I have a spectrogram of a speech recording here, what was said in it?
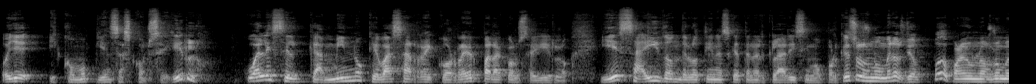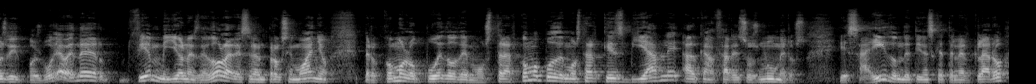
oye, ¿y cómo piensas conseguirlo? ¿Cuál es el camino que vas a recorrer para conseguirlo? Y es ahí donde lo tienes que tener clarísimo, porque esos números, yo puedo poner unos números y decir, pues voy a vender 100 millones de dólares en el próximo año, pero ¿cómo lo puedo demostrar? ¿Cómo puedo demostrar que es viable alcanzar esos números? Y es ahí donde tienes que tener claro,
